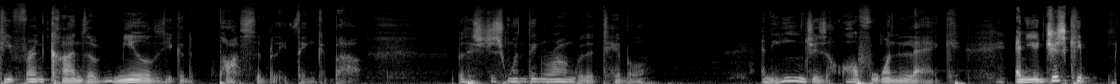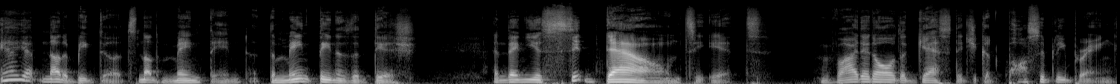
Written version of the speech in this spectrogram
different kinds of meals you could possibly think about. But there's just one thing wrong with the table. An hinge is off one leg. And you just keep yeah, yeah, not a big deal. It's not the main thing. The main thing is the dish. And then you sit down to eat. Invited all the guests that you could possibly bring,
